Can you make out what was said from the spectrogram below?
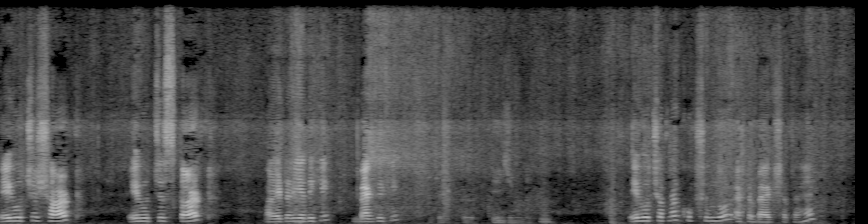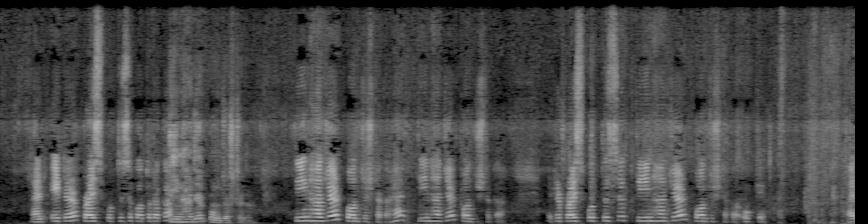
এই হচ্ছে শার্ট এই হচ্ছে স্কার্ট আর এটা ইয়ে দেখি ব্যাগ দেখি। এই হচ্ছে আপনার খুব সুন্দর একটা ব্যাগ সাথে হ্যাঁ? এন্ড এটার প্রাইস পড়তেছে কত টাকা? তিন হাজার পঞ্চাশ টাকা। তিন হাজার পঞ্চাশ টাকা হ্যাঁ তিন হাজার পঞ্চাশ টাকা। এটার প্রাইস পড়তেছে তিন হাজার পঞ্চাশ টাকা ওকে আর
